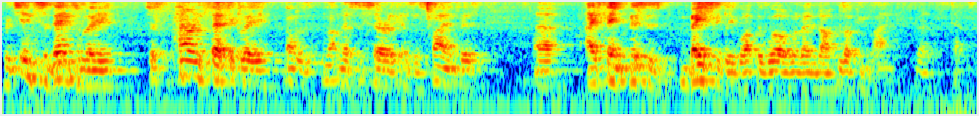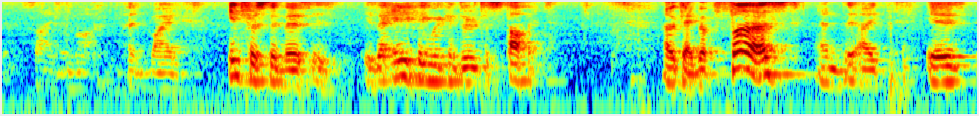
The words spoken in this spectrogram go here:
Which, incidentally, just parenthetically, not, as, not necessarily as a scientist, uh, I think this is basically what the world will end up looking like. That's, that's a side remark. And my interest in this is is there anything we can do to stop it? Okay, but first, and I, is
